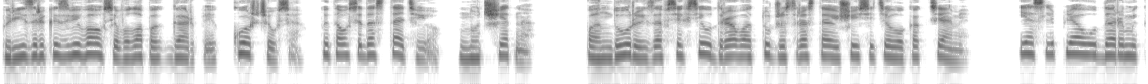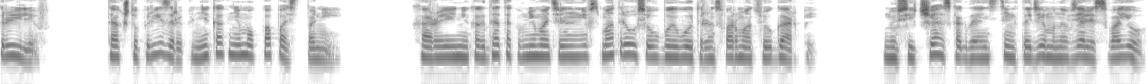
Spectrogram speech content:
Призрак извивался в лапах гарпии, корчился, пытался достать ее, но тщетно. Пандора изо всех сил дрова тут же срастающееся тело когтями и ослепляла ударами крыльев, так что призрак никак не мог попасть по ней. Харли никогда так внимательно не всматривался в боевую трансформацию гарпий. Но сейчас, когда инстинкты демона взяли свое,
